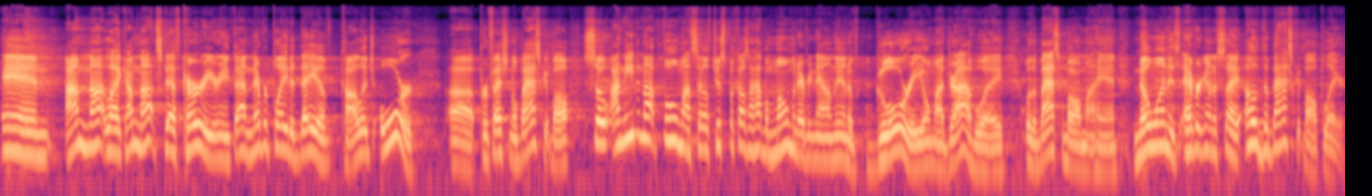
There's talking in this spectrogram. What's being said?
And I'm not like, I'm not Steph Curry or anything. I never played a day of college or uh, professional basketball. So I need to not fool myself just because I have a moment every now and then of glory on my driveway with a basketball in my hand. No one is ever going to say, oh, the basketball player.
